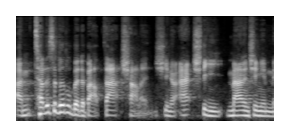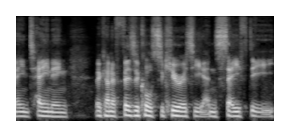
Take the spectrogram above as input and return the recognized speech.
Um, tell us a little bit about that challenge. You know, actually managing and maintaining the kind of physical security and safety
